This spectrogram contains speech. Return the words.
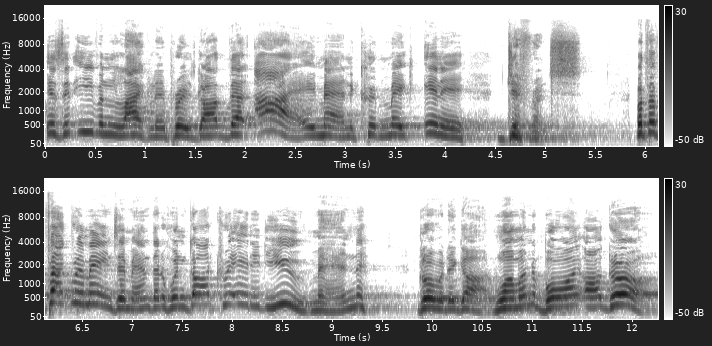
is it even likely, praise God, that I, man, could make any difference? But the fact remains, amen, that when God created you, man, glory to God, woman, boy, or girl,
